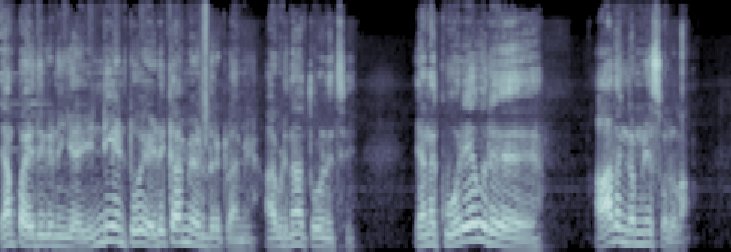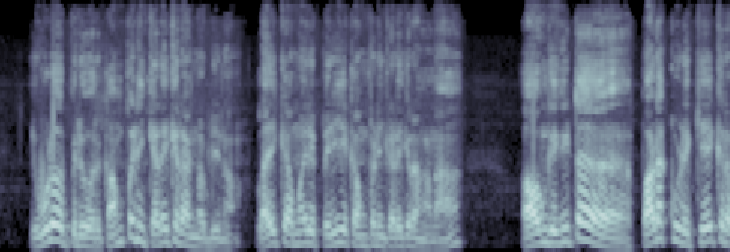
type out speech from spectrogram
ஏன்ப்பா இதுக்கு நீங்கள் இந்தியன் டூ எடுக்காமல் இருந்திருக்கலாமே அப்படி தான் தோணுச்சு. எனக்கு ஒரே ஒரு ஆதங்கம்னே சொல்லலாம். இவ்வளோ பெரிய ஒரு கம்பெனி கிடைக்கிறாங்க அப்படின்னா லைக்கா மாதிரி பெரிய கம்பெனி கிடைக்கிறாங்கன்னா அவங்கக்கிட்ட படக்குழு கேட்குற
